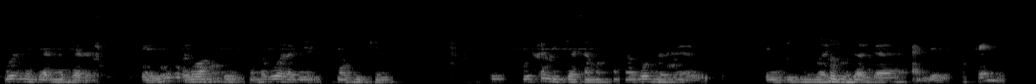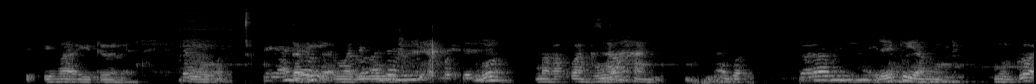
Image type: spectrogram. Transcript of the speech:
gue ngejar-ngejar peluang sih. Karena gue lagi mau bikin gue kan dijaz sama kakak gue gagal. Gitu yang bikin baju gagal. Aja oke diterima gitu kan ya tapi Nggak maju gue melakukan kesalahan. Apa ya itu yang menurut gue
